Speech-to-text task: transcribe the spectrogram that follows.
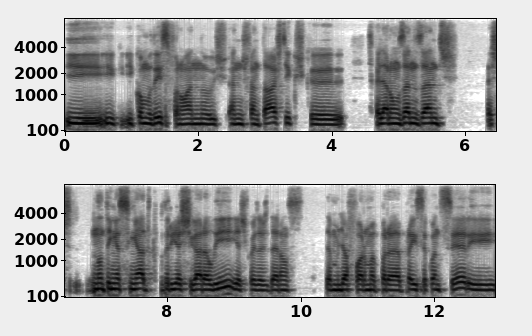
e, e, e como disse, foram anos, anos fantásticos que se calhar uns anos antes não tinha sonhado que poderia chegar ali e as coisas deram-se da melhor forma para, para isso acontecer e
